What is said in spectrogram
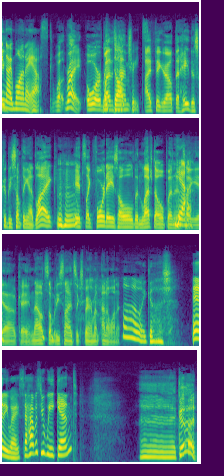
something I want, I ask. well, right. Or by the time treats. I figure out that hey, this could be something I'd like, Mhm. it's like four days old and left open. And Yeah. It's like, yeah, okay. Now it's somebody's science experiment. I don't want it. Oh my gosh. Anyway, so how was your weekend? Uh, good.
